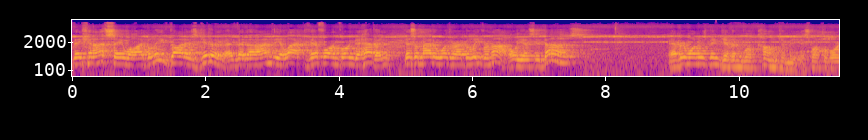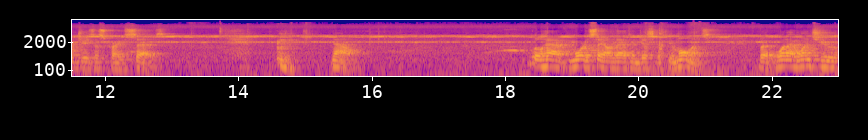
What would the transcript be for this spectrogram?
They cannot say, Well, I believe God has given, uh, that I'm the elect, therefore I'm going to heaven. Doesn't matter whether I believe or not. Oh, yes, it does. Everyone who's been given will come to me, is what the Lord Jesus Christ says. now, We'll have more to say on that in just a few moments. But what I want you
